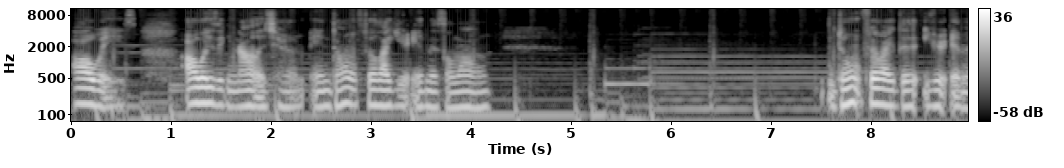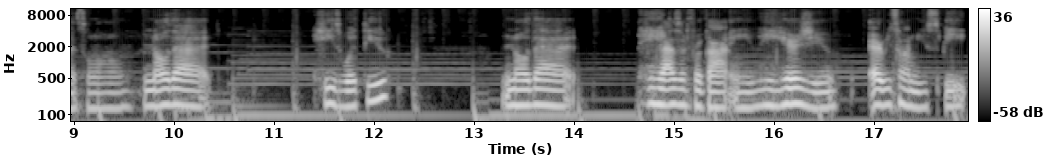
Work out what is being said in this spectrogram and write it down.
always, always acknowledge Him and don't feel like you're in this alone. Don't feel like that you're in this alone. Know that He's with you. Know that He hasn't forgotten you. He hears you every time you speak.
